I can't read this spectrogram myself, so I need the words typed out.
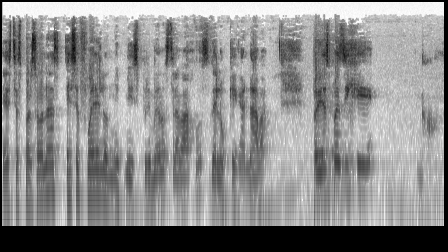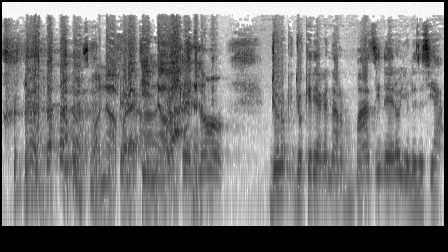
estas personas. Ese fue de los, mi- mis primeros trabajos, de lo que ganaba. Pero después dije, no. Oh, no, por aquí "Ah, no va. que no. Yo, lo que- yo quería ganar más dinero y yo les decía,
